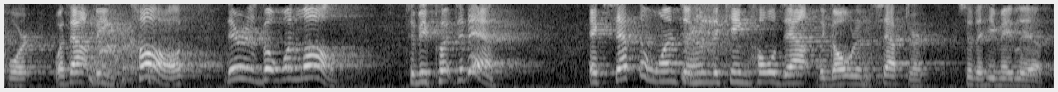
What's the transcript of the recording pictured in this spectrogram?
court without being called, there is but one law to be put to death, except the one to whom the king holds out the golden scepter so that he may live.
